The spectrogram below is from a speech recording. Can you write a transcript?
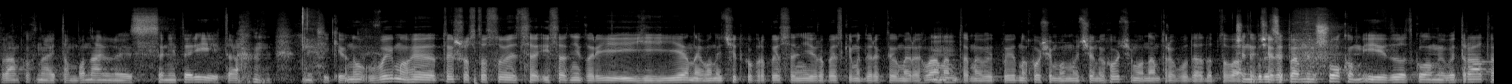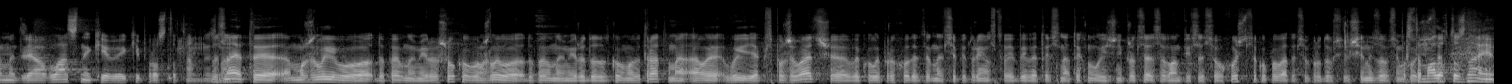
в рамках навіть там банальної санітарії, та не тільки Ну, вимоги, те, що стосується і санітарії, і гігієни, вони чітко прописані європейськими директивами, регламентами. Відповідно, хочемо ми чи не хочемо, нам треба буде адаптувати. чи не буде Через- це певним шоком і додатковими витратами для власників, які просто там не Ви знаю. знаєте, можливо, до певної міри шоку, можливо, до певної міри додатковими витратами, але ви, як споживач, ви коли приходите на ці підприємства і дивитесь на технологічні процеси, вам після цього хочеться купувати цю продукцію чи не зовсім Просто хочеться? мало хто знає.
